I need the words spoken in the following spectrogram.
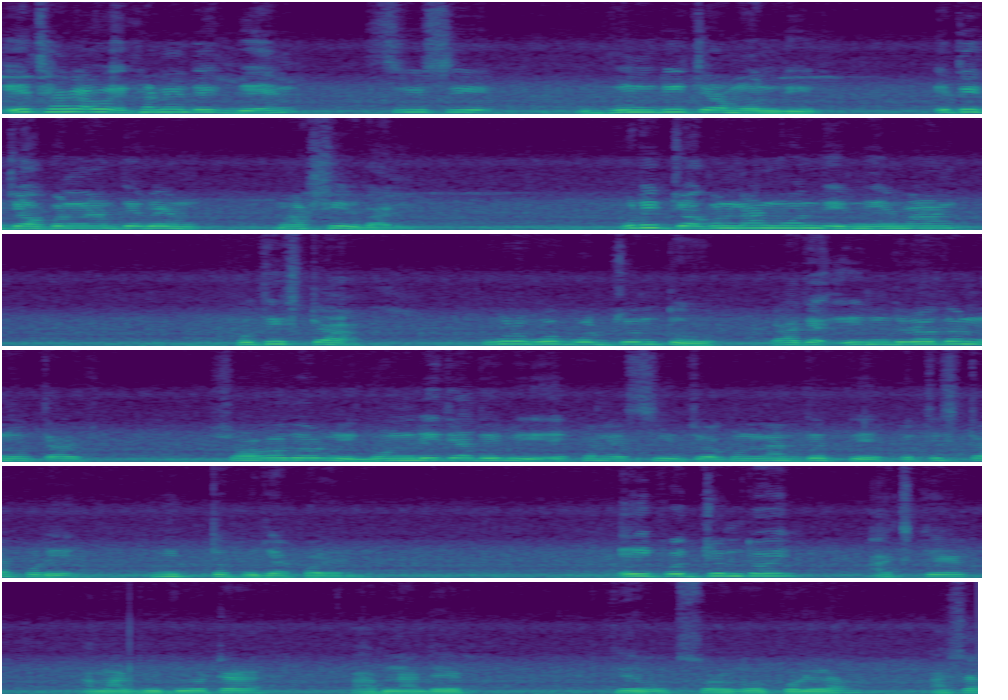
এছাড়াও এখানে দেখবেন শ্রী শ্রী গুন্ডিচা মন্দির। এটি জগন্নাথ দেবের মাসির বাড়ি। পুরীর জগন্নাথ মন্দির নির্মাণ প্রতিষ্ঠা পূর্ব পর্যন্ত রাজা ইন্দ্রদন্য তার সহধর্মী গণ্ডিজা দেবী এখানে শ্রী জগন্নাথ দেবকে প্রতিষ্ঠা করে নিত্য পূজা করেন। এই পর্যন্তই আজকে আমার ভিডিওটা। আপনাদেরকে উৎসর্গ করলাম। আশা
